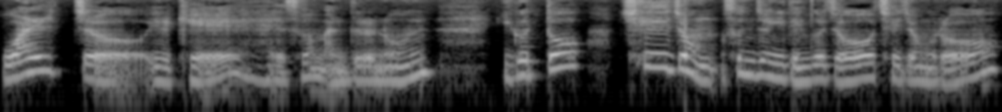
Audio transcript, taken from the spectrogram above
왈저 이렇게 해서 만들어 놓은 이것도 최종 선정이 된 거죠. 최종으로.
